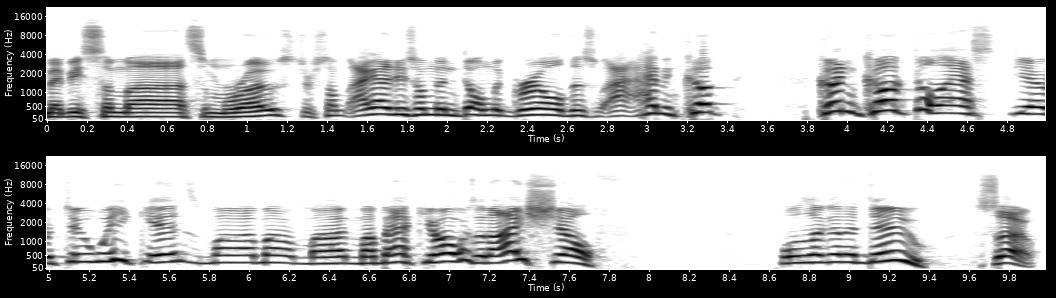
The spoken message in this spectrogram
maybe some uh, some roast or something. I got to do something on the grill. This I haven't cooked. Couldn't cook the last you know two weekends. My my my, my backyard was an ice shelf. What was I gonna do? So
